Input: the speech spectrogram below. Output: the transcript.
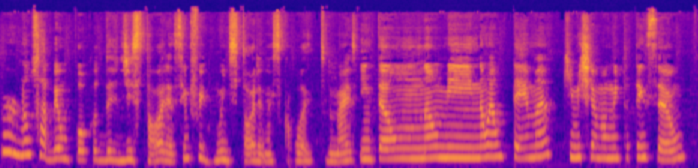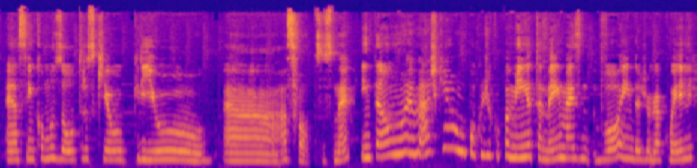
por não saber um pouco de, de história. Sempre fui ruim de história na escola e tudo mais. Então, não me. Não é um tema que me chama muita atenção. É assim como os outros que eu crio as fotos, né? Então eu acho que é um pouco de culpa minha também, mas vou ainda jogar com ele.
